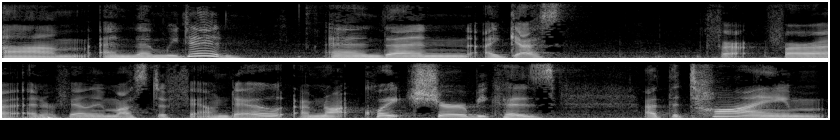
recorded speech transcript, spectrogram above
Um, and then we did. And then I guess Farah and her family must have found out. I'm not quite sure because at the time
